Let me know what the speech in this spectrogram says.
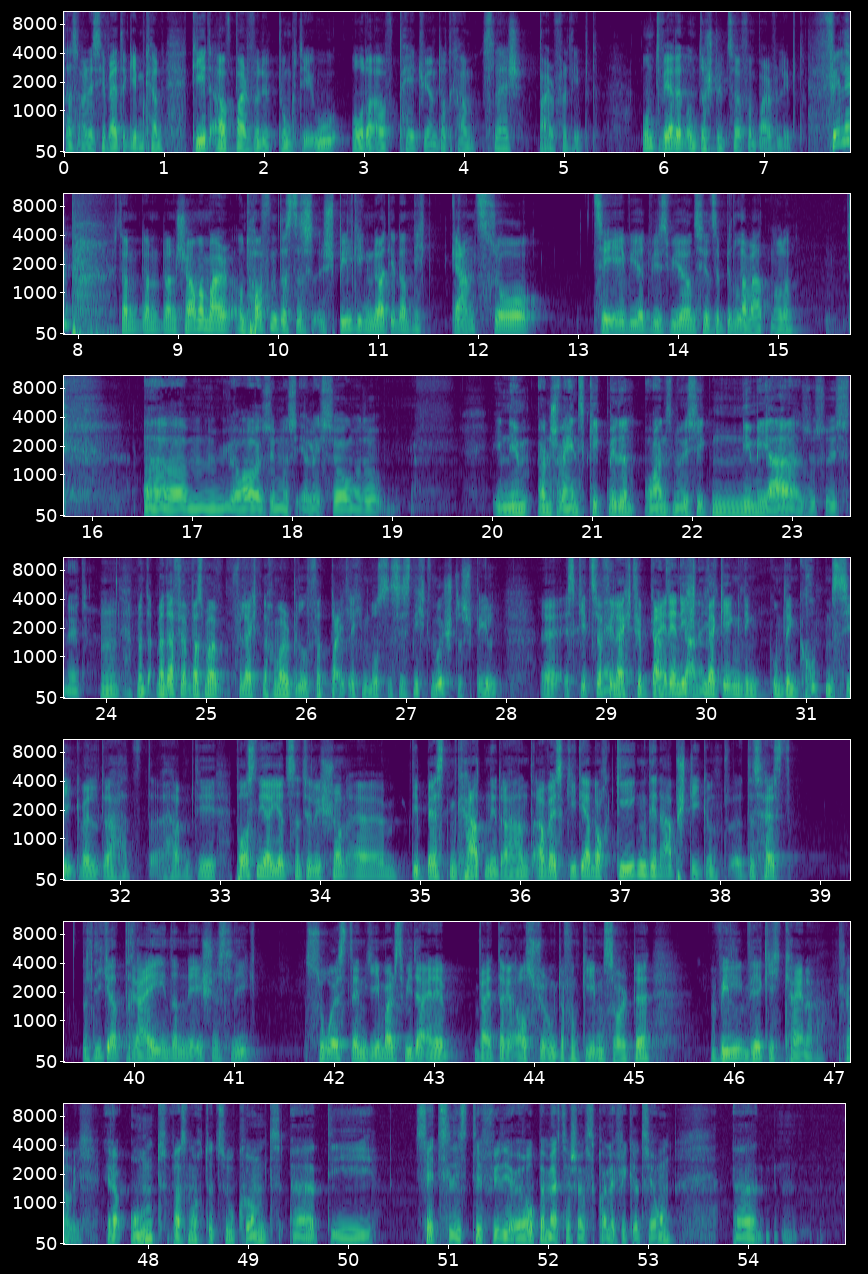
das alles hier weitergeben kann, geht auf ballverliebt.eu oder auf patreon.com slash ballverliebt und werdet Unterstützer von Ballverliebt. Philipp, dann, dann, dann schauen wir mal und hoffen, dass das Spiel gegen Nordirland nicht ganz so zäh wird, wie es wir uns jetzt ein bisschen erwarten, oder? Ähm, ja, also ich muss ehrlich sagen, also ich nehme einen Schweinskick mit einem 1-0-Sieg, nehme ich auch, also so ist es nicht. Mhm. Man, man, darf, was man vielleicht noch mal ein bisschen verdeutlichen muss, es ist nicht wurscht, das Spiel. Äh, es geht zwar Nein, vielleicht für beide nicht, nicht, mehr gegen den, um den Gruppensieg, weil da, hat, da haben die Bosnier jetzt natürlich schon äh, die besten Karten in der Hand, aber es geht ja noch gegen den Abstieg und äh, das heißt, Liga 3 in der Nations League, so es denn jemals wieder eine weitere Ausführung davon geben sollte, will wirklich keiner, glaube ich. Ja, und was noch dazu kommt, äh, die Setzliste für die Europameisterschaftsqualifikation, äh,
